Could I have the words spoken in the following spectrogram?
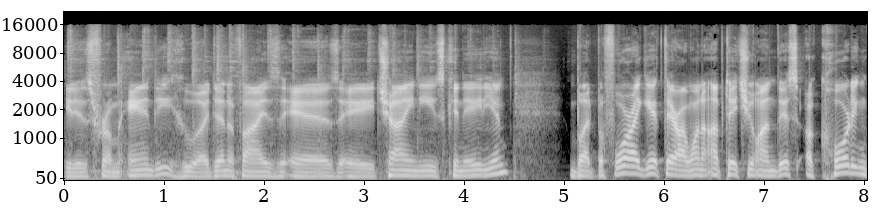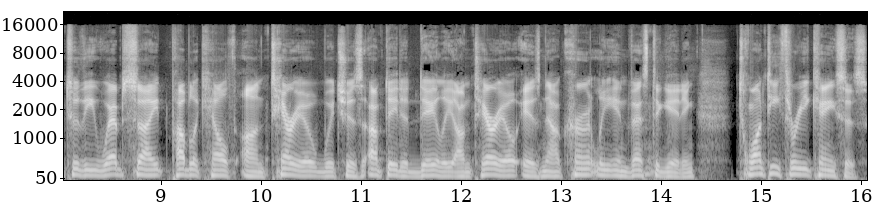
It is from Andy, who identifies as a Chinese Canadian. But before I get there, I want to update you on this. According to the website Public Health Ontario, which is updated daily, Ontario is now currently investigating 23 cases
